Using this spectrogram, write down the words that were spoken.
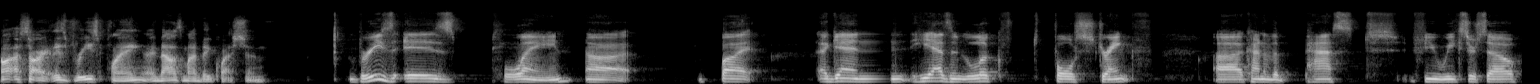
Oh, sorry, is Brees playing? And that was my big question. Brees is playing. Uh, but again, he hasn't looked full strength uh, kind of the past few weeks or so.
